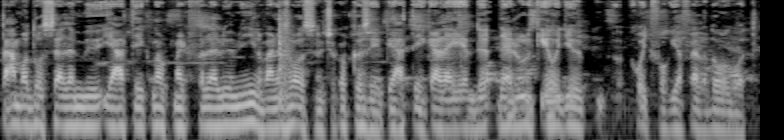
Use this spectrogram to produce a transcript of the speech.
támadó szellemű játéknak megfelelő, nyilván ez valószínűleg csak a középjáték elején derül ki, hogy ő hogy fogja fel a dolgot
